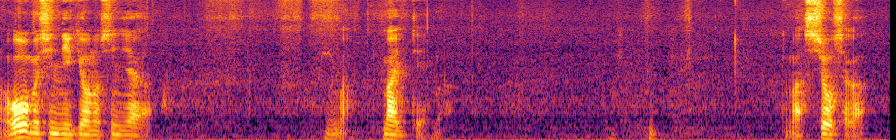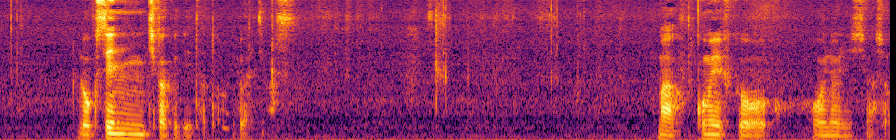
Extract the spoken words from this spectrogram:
オウム真理教の信者が、まあ、撒いて、ままあ、死傷者が6000人近く出たと言われています。まあご冥福をお祈りしましょう、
